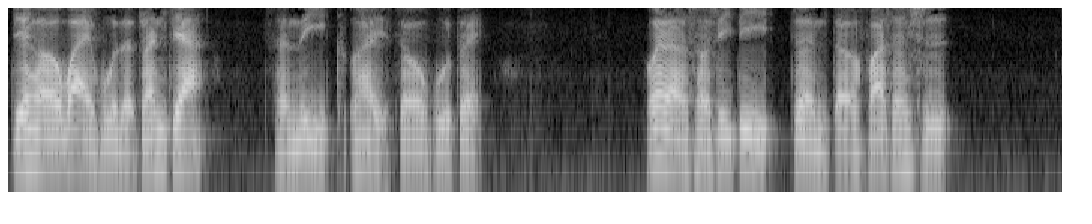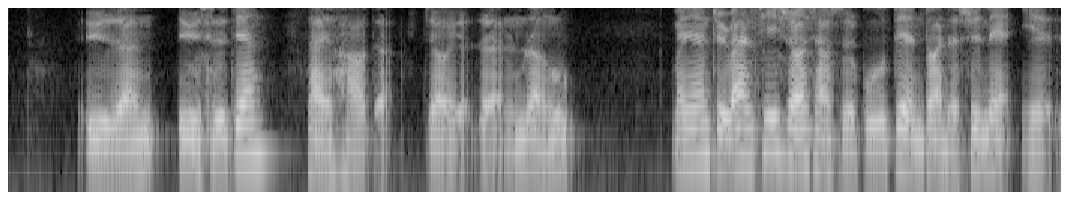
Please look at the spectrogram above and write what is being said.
结合外部的专家，成立快搜部队。为了熟悉地震的发生时，与人与时间赛跑的救人任务，每年举办七十二小时不间断的训练，也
